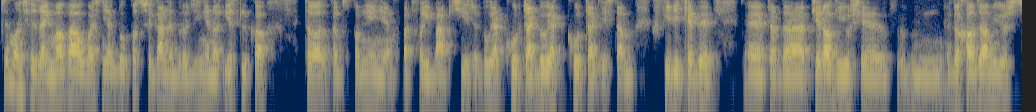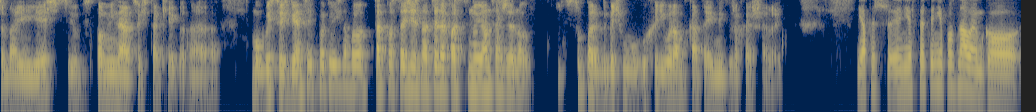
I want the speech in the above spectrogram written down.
czym on się zajmował, właśnie jak był postrzegany w rodzinie. No jest tylko to, to wspomnienie chyba twojej babci, że był jak kurczak, był jak kurczak gdzieś tam w chwili, kiedy e, prawda, pierogi już się mm, dochodzą już trzeba je jeść, wspomina coś takiego. No, mógłbyś coś więcej powiedzieć? No bo ta postać jest na tyle fascynująca, że no, super, gdybyś uchylił rąbka tajemnic trochę szerzej. Ja też y, niestety nie poznałem go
